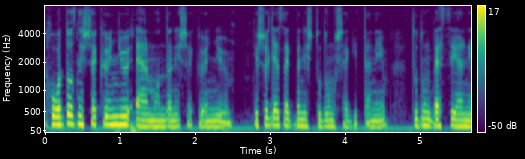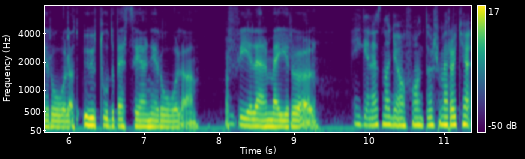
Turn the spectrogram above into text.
hordozni se könnyű, elmondani se könnyű. És hogy ezekben is tudunk segíteni. Tudunk beszélni róla, ő tud beszélni róla, a félelmeiről, igen, ez nagyon fontos, mert hogyha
